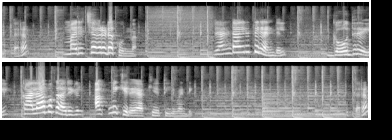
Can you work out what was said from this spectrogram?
ഉത്തരം മരിച്ചവരുടെ കുന്ന്. രണ്ടായിരത്തി രണ്ടിൽ ഗോധ്രയിൽ കലാപകാരികൾ അഗ്നിക്കിരയാക്കിയ തീവണ്ടി. ഉത്തരം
